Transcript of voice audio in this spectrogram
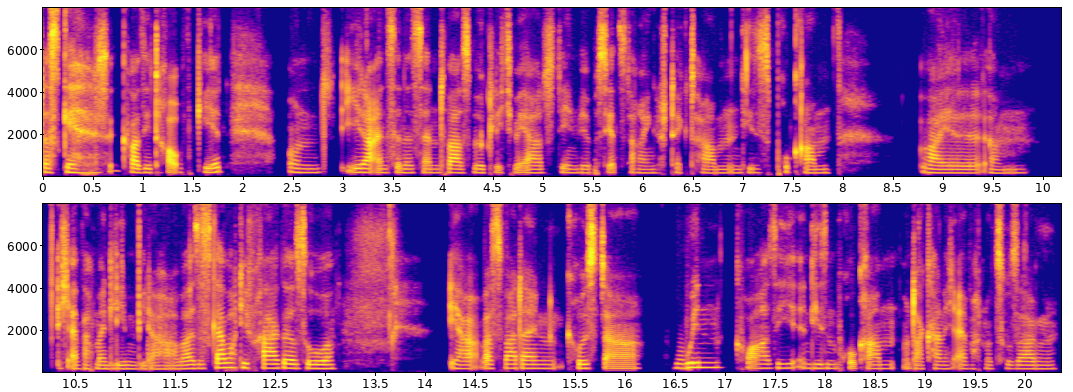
das Geld quasi draufgeht. Und jeder einzelne Cent war's wirklich wert, den wir bis jetzt da reingesteckt haben in dieses Programm, weil, ähm, ich einfach mein Leben wieder habe. Also, es gab auch die Frage so: „Ja, was war dein größter Win quasi in diesem Programm?“ Und da kann ich einfach nur zu sagen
